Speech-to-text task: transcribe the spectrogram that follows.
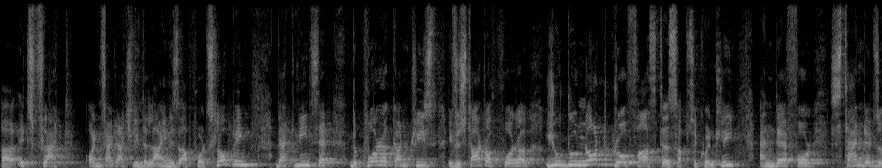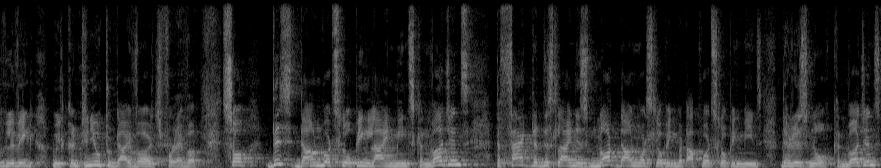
uh, it's flat or in fact actually the line is upward sloping, that means that the poorer countries, if you start off poorer, you do not grow faster subsequently and therefore standards of living will continue to diverge forever. So this downward sloping line means convergence. The fact that this line is not downward sloping but upward sloping means there is no convergence.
